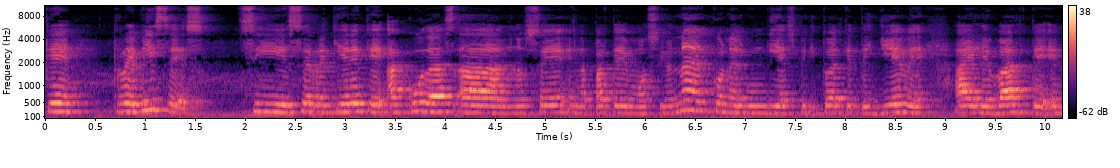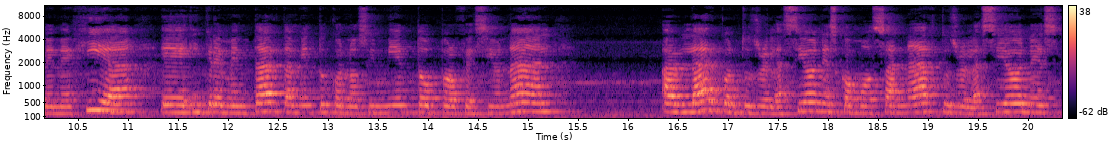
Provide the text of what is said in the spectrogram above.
que revises si se requiere que acudas a, no sé, en la parte emocional con algún guía espiritual que te lleve a elevarte en energía, eh, incrementar también tu conocimiento profesional, hablar con tus relaciones, como sanar tus relaciones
